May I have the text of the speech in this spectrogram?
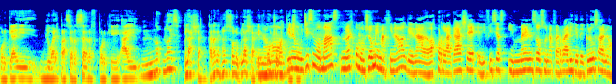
porque hay lugares para hacer surf, porque hay... No, no es playa, Canarias no es solo playa, es mucho más. Tiene muchísimo más, no es como yo me imaginaba que nada, vas por la calle, edificios inmensos, una Ferrari que te cruza, no.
